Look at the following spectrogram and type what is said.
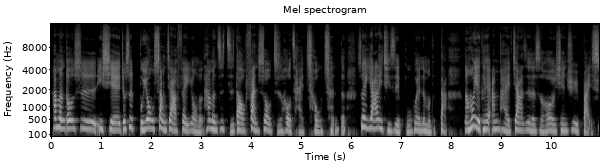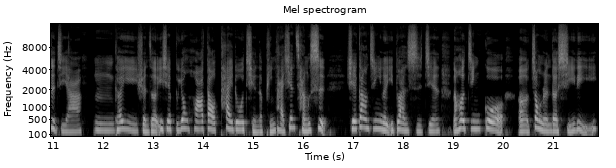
他们都是一些就是不用上架费用的，他们是直到贩售之后才抽成的，所以压力其实也不会那么的大。然后也可以安排假日的时候先去摆市集啊，嗯，可以选择一些不用花到太多钱的平台，先尝试斜杠经营了一段时间，然后经过呃众人的洗礼。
